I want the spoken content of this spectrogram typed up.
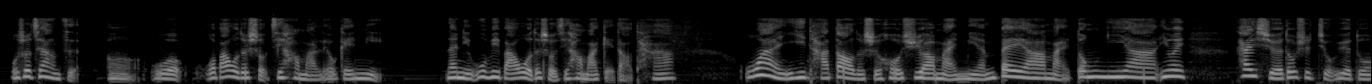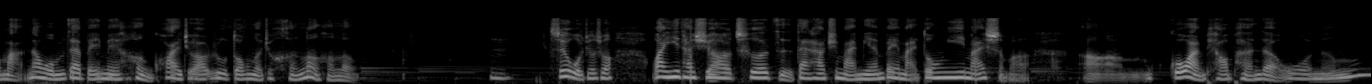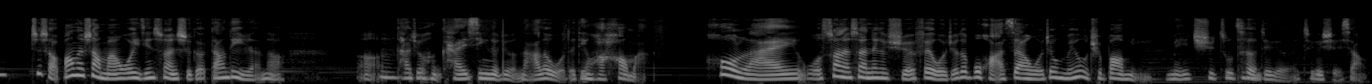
我说这样子，嗯，我我把我的手机号码留给你。那你务必把我的手机号码给到他，万一他到的时候需要买棉被啊、买冬衣啊，因为开学都是九月多嘛，那我们在北美很快就要入冬了，就很冷很冷。嗯，所以我就说，万一他需要车子带他去买棉被、买冬衣、买什么啊锅碗瓢盆的，我能至少帮得上忙，我已经算是个当地人了。呃，他就很开心的就拿了我的电话号码。后来我算了算那个学费，我觉得不划算，我就没有去报名，没去注册这个这个学校。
